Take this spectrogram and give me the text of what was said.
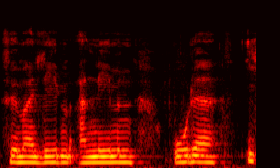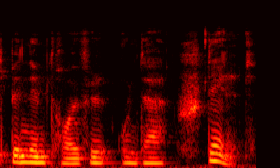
für mein Leben annehmen oder ich bin dem Teufel unterstellt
